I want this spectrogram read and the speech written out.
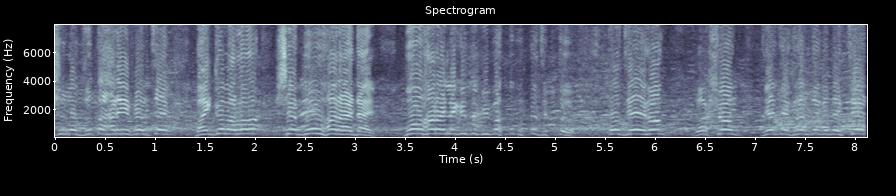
আসলে জুতা হারিয়ে ফেলছে। ভাগ্য ভালো সে বউ হারায় নাই। বউ হারাইলে কিন্তু বিপদ পড়ে যেত। তো যে হোক দর্শক যে যেখান থেকে দেখছেন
